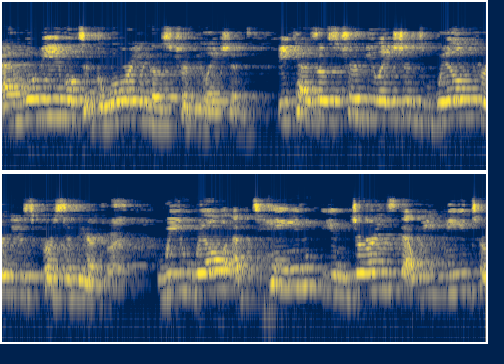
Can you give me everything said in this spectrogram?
And we'll be able to glory in those tribulations because those tribulations will produce perseverance. Right. We will obtain the endurance that we need to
